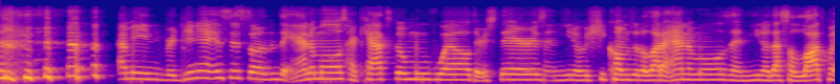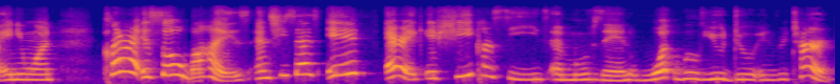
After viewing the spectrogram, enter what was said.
I mean, Virginia insists on the animals. Her cats don't move well. There's stairs, and you know she comes with a lot of animals, and you know that's a lot for anyone. Clara is so wise, and she says, "If Eric, if she concedes and moves in, what will you do in return?"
